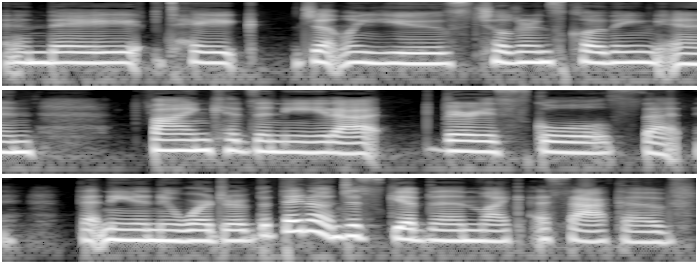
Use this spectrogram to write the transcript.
and they take gently used children's clothing and find kids in need at various schools that that need a new wardrobe. But they don't just give them like a sack of,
